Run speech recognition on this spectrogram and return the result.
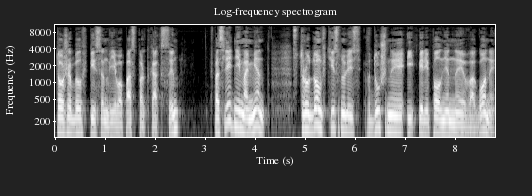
тоже был вписан в его паспорт как сын, в последний момент с трудом втиснулись в душные и переполненные вагоны,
